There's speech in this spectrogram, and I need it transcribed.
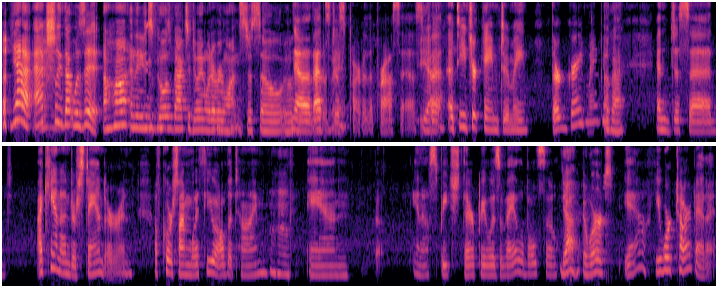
"Yeah, actually, that was it." Uh huh, and then he just goes back to doing whatever he wants, just so. no, that's just part of the process. Yeah. But a teacher came to me, third grade maybe, okay. and just said, I can't understand her. And of course, I'm with you all the time. Mm-hmm. And, you know, speech therapy was available. So, Yeah, it worked. yeah, you worked hard at it.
